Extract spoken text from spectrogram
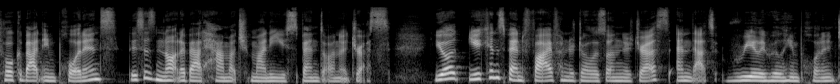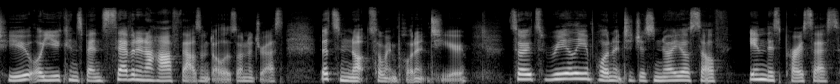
talk about importance, this is not about how much money you spend on a dress. You're, you can spend $500 on a dress and that's really, really important to you, or you can spend $7,500 on a dress that's not so important to you. So it's really important to just know yourself in this process,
